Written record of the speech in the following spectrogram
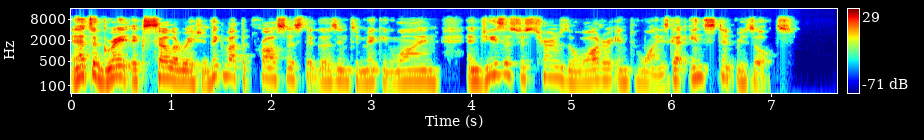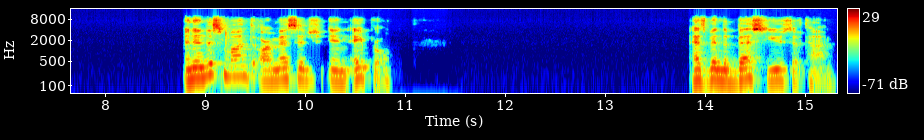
And that's a great acceleration. Think about the process that goes into making wine. And Jesus just turns the water into wine. He's got instant results. And then this month, our message in April has been the best use of time.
